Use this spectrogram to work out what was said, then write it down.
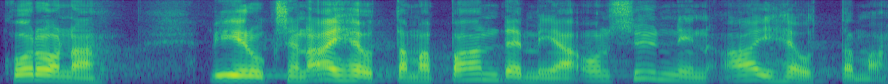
koronaviruksen aiheuttama pandemia on synnin aiheuttama,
